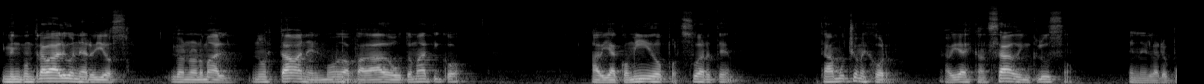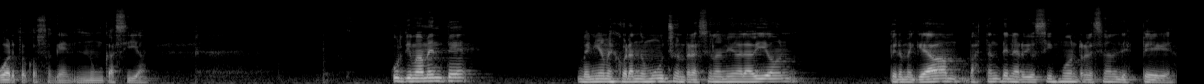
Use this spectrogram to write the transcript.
y me encontraba algo nervioso, lo normal. No estaba en el modo apagado automático, había comido, por suerte, estaba mucho mejor, había descansado incluso en el aeropuerto, cosa que nunca hacía. Últimamente venía mejorando mucho en relación al miedo al avión, pero me quedaba bastante nerviosismo en relación al despegue.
